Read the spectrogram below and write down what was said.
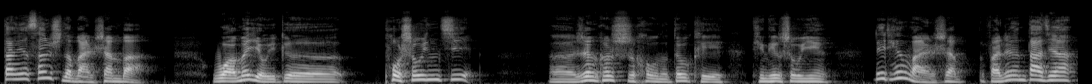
大年三十的晚上吧，我们有一个破收音机，呃，任何时候呢都可以听听收音。那天晚上，反正大家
